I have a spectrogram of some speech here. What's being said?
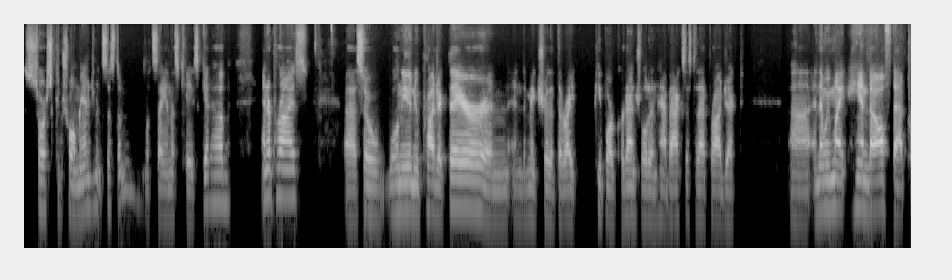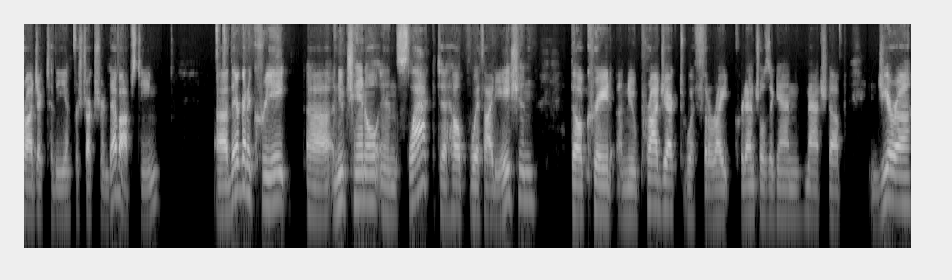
source control management system. Let's say in this case, GitHub Enterprise. Uh, so we'll need a new project there, and and to make sure that the right people are credentialed and have access to that project. Uh, and then we might hand off that project to the infrastructure and DevOps team. Uh, they're going to create uh, a new channel in Slack to help with ideation. They'll create a new project with the right credentials again matched up in Jira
